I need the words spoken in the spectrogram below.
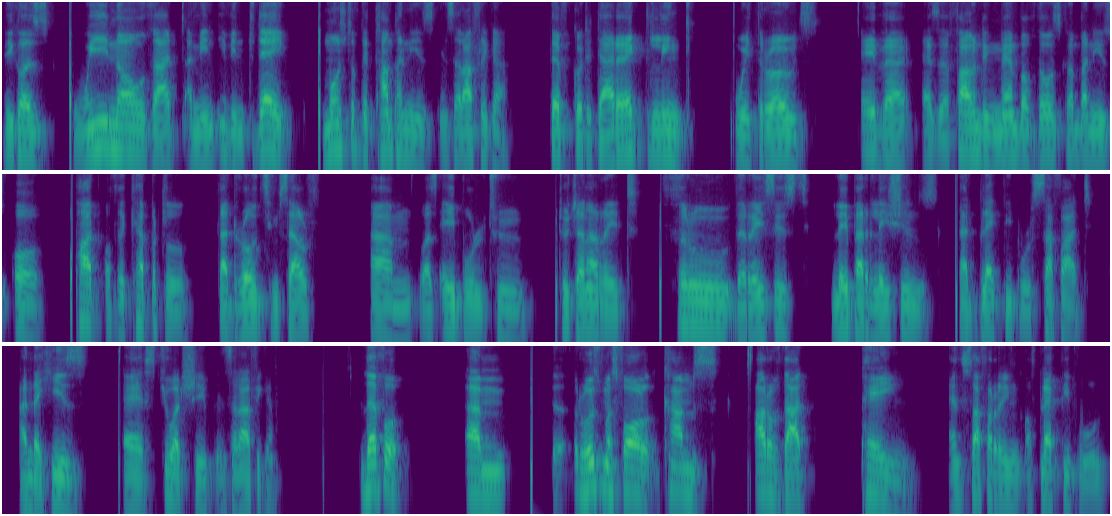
because we know that, I mean, even today, most of the companies in South Africa, they've got a direct link with Rhodes, either as a founding member of those companies or part of the capital that Rhodes himself um, was able to, to generate through the racist labor relations that Black people suffered under his uh, stewardship in South Africa. Therefore, um, Rhodes Must Fall comes out of that pain and suffering of Black people.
